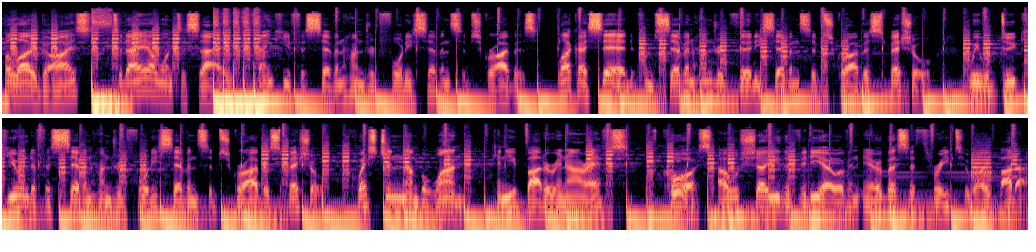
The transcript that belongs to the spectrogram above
Hello guys, today I want to say thank you for 747 subscribers. Like I said, from 737 subscribers special, we will do Q&A for 747 subscribers special. Question number 1, can you butter in RFS? Of course, I will show you the video of an Airbus A320 butter.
